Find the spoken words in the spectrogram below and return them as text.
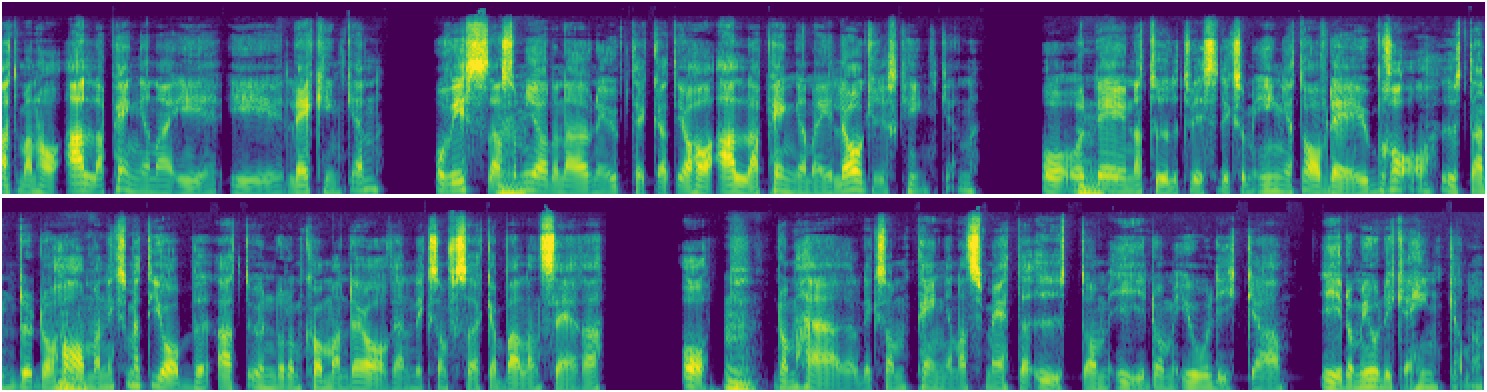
att man har alla pengarna i, i lekhinken. Och vissa Mm. som gör den här övningen upptäcker att jag har alla pengarna i lågriskhinken. Och, och Mm. det är ju naturligtvis, liksom, inget av det är ju bra, utan då, då har Mm. man liksom ett jobb att under de kommande åren liksom försöka balansera upp Mm. de här liksom pengarna, smeta ut dem i de olika, i de olika hinkarna.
